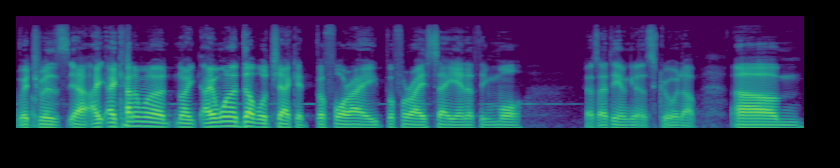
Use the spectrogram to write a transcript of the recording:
Which was yeah, I, I kind of want to like I want to double check it before I before I say anything more, because I think I'm gonna screw it up. Um,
